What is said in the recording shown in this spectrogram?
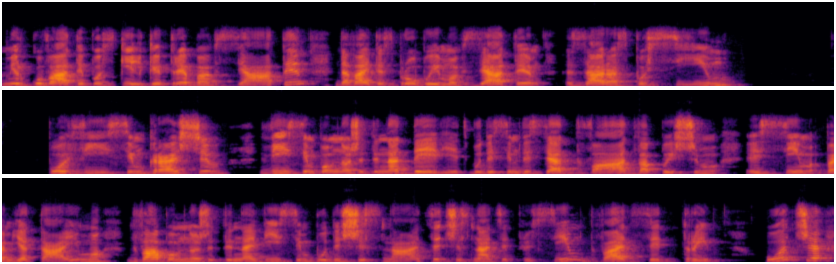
міркувати, по скільки треба взяти. Давайте спробуємо взяти зараз по 7 по 8 краще. 8 помножити на 9 буде 72, 2 пишемо, 7 пам'ятаємо. 2 помножити на 8 буде 16, 16 плюс 7 – 23. Отже,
